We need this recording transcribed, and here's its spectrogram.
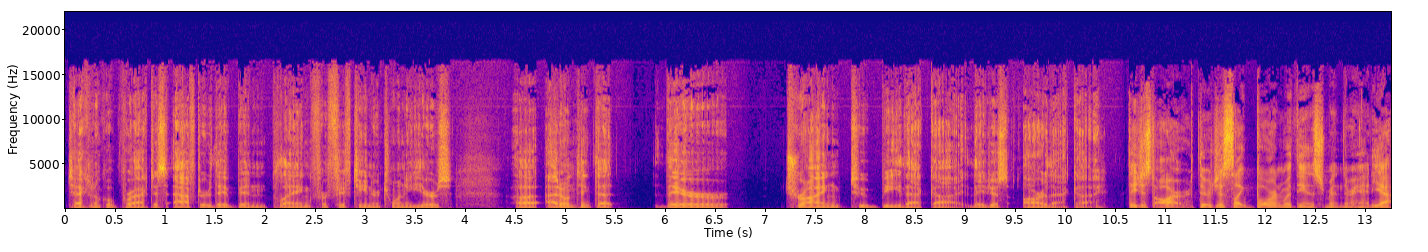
technical practice after they've been playing for 15 or 20 years, uh, I don't think that they're trying to be that guy. They just are that guy. They just are. They're just like born with the instrument in their hand. Yeah,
